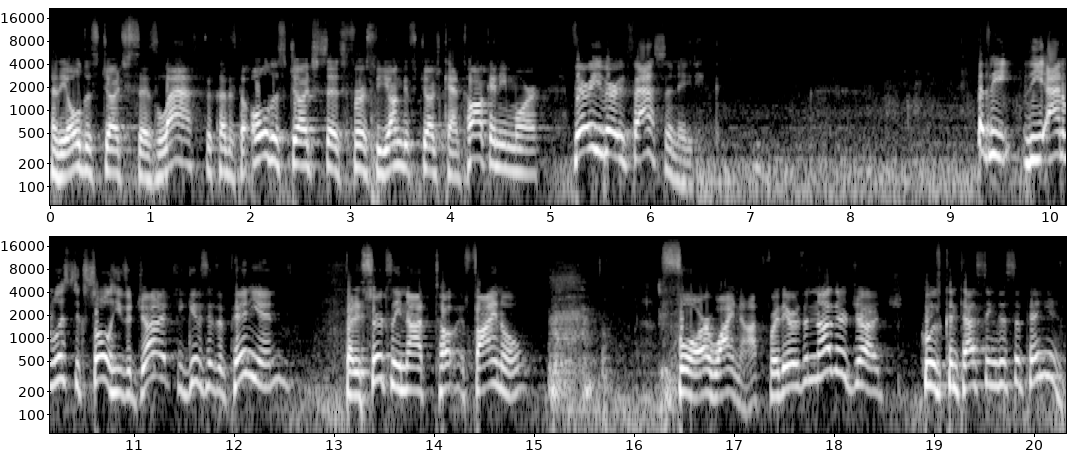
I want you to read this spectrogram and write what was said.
and the oldest judge says last, because if the oldest judge says first, the youngest judge can't talk anymore. Very, very fascinating. But the, the animalistic soul, he's a judge, he gives his opinion, but it's certainly not to- final. For, why not? For there is another judge who is contesting this opinion.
